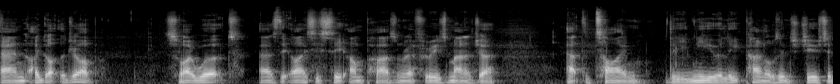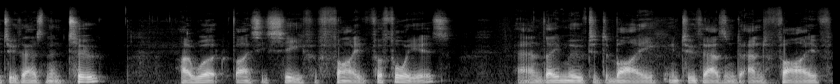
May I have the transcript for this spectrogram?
and I got the job. So I worked as the ICC umpires and referees manager at the time the new elite panel was introduced in 2002. I worked with ICC for five for four years, and they moved to Dubai in 2005.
